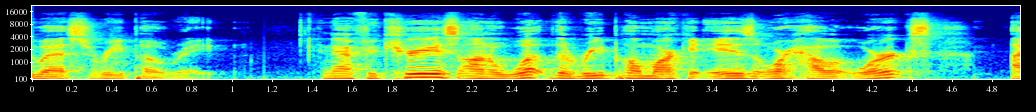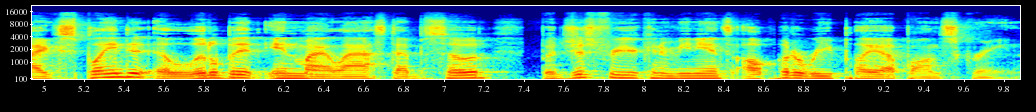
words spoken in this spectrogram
US repo rate. Now, if you're curious on what the repo market is or how it works, I explained it a little bit in my last episode, but just for your convenience, I'll put a replay up on screen.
